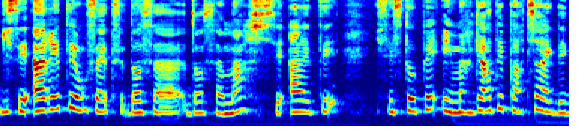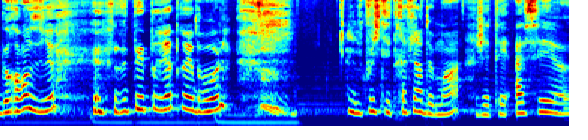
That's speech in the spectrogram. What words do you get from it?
Il s'est arrêté en fait dans sa, dans sa marche, il s'est arrêté, il s'est stoppé et il m'a regardé partir avec des grands yeux. C'était très très drôle. Et du coup, j'étais très fière de moi. J'étais assez euh,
